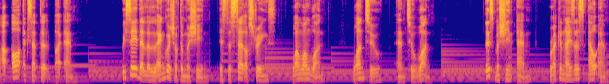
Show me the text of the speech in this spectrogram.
are all accepted by M. We say that the language of the machine is the set of strings 111, 12, and 21. This machine M recognizes LM,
